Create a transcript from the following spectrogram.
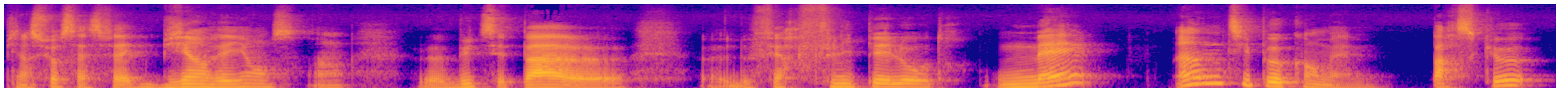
bien sûr, ça se fait avec bienveillance. Hein. Le but c'est pas euh, de faire flipper l'autre, mais un petit peu quand même, parce que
